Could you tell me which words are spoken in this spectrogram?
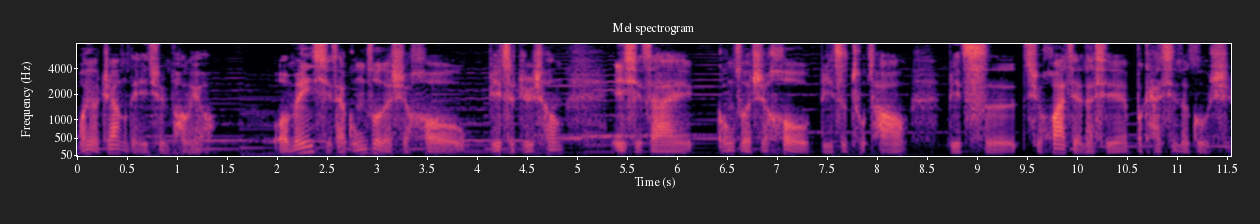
我有这样的一群朋友，我们一起在工作的时候彼此支撑，一起在工作之后彼此吐槽，彼此去化解那些不开心的故事。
